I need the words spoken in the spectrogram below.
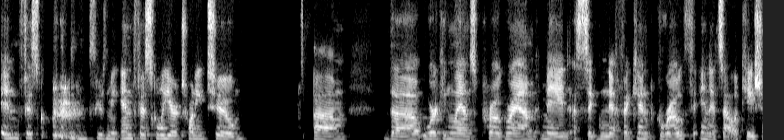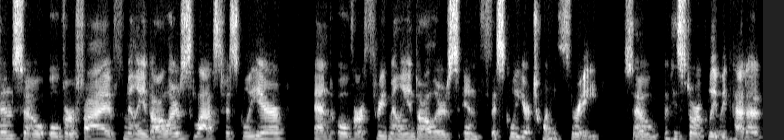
in fiscal excuse me in fiscal year 22, um, the Working Lands program made a significant growth in its allocation. So over $5 million last fiscal year and over $3 million in fiscal year 23. So historically, we'd had a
